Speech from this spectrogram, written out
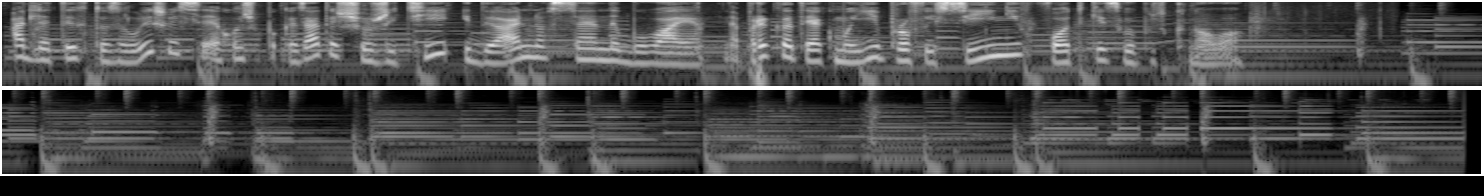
А для тих, хто залишився, я хочу показати, що в житті ідеально все не буває. Наприклад, як мої професійні фотки з випускного.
